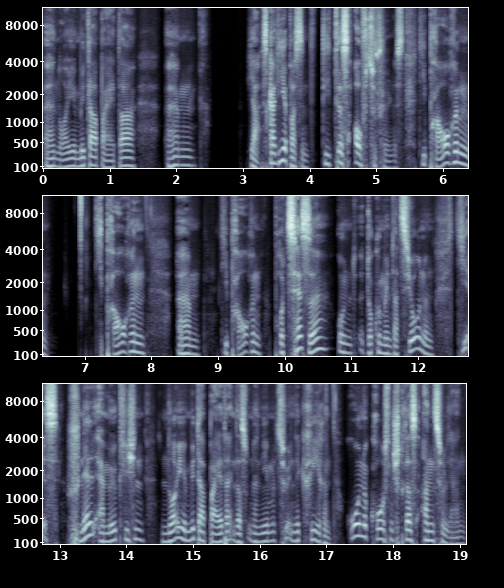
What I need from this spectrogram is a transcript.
äh, neue Mitarbeiter ähm, ja, skalierbar sind, die das aufzufüllen ist. Die brauchen, die brauchen, ähm, die brauchen Prozesse und Dokumentationen, die es schnell ermöglichen, neue Mitarbeiter in das Unternehmen zu integrieren, ohne großen Stress anzulernen.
